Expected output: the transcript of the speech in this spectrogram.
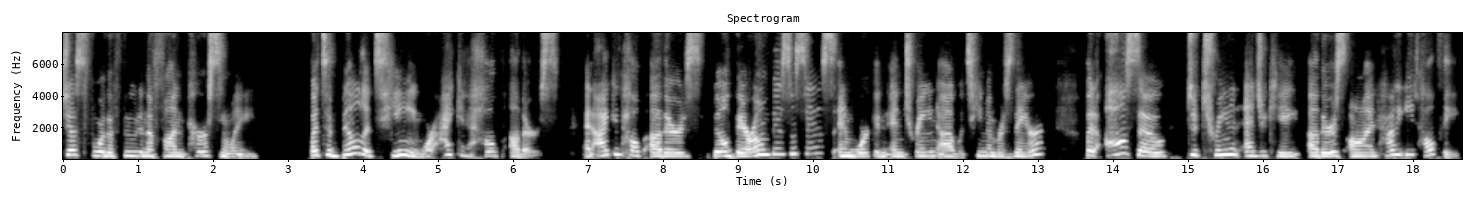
just for the food and the fun personally, but to build a team where I can help others and I can help others build their own businesses and work and, and train uh, with team members there, but also to train and educate others on how to eat healthy.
